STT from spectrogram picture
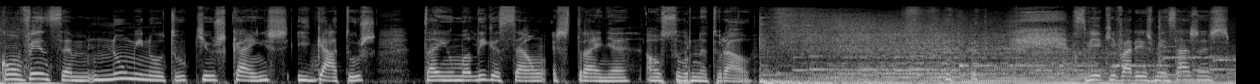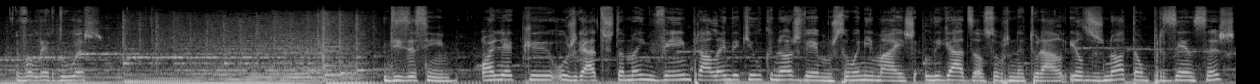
Convença-me num minuto que os cães e gatos têm uma ligação estranha ao sobrenatural. Recebi aqui várias mensagens, vou ler duas. Diz assim: Olha que os gatos também veem para além daquilo que nós vemos. São animais ligados ao sobrenatural. Eles notam presenças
